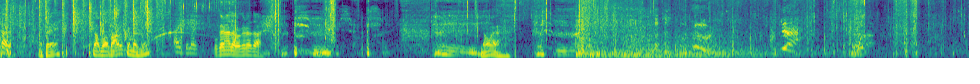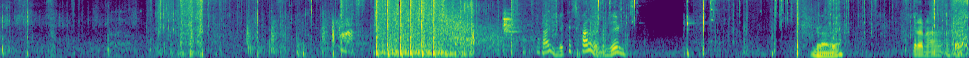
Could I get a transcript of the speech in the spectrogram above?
Cara. Até. Acabou a bala, tem mais um? Ai, tem mais. Vou granadar, vou granadar. Não erra. Caralho, onde é que tá esse cara, velho? Não vejo. Granada. Granada. Ah, tá.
